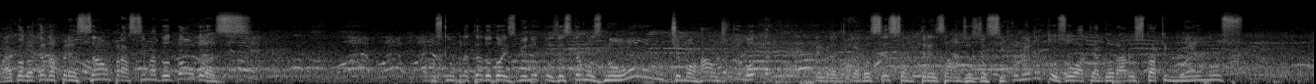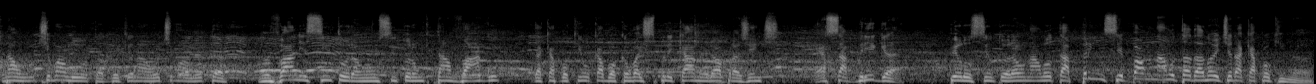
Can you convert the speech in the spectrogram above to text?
Vai colocando pressão para cima do Douglas. Vamos completando dois minutos, estamos no último round de luta. Lembrando para você, são três rounds de cinco minutos ou até durar o estoque menos na última luta, porque na última luta vale cinturão, um cinturão que tá vago. Daqui a pouquinho o Cabocão vai explicar melhor pra gente essa briga pelo cinturão na luta principal, na luta da noite daqui a pouquinho.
